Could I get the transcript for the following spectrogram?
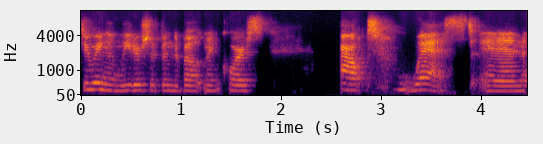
doing a leadership and development course out west and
